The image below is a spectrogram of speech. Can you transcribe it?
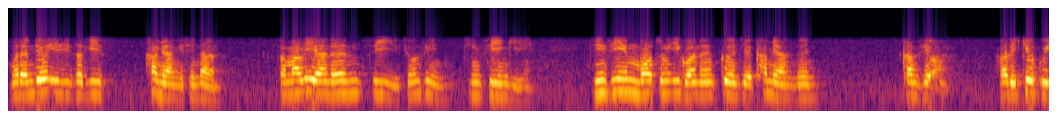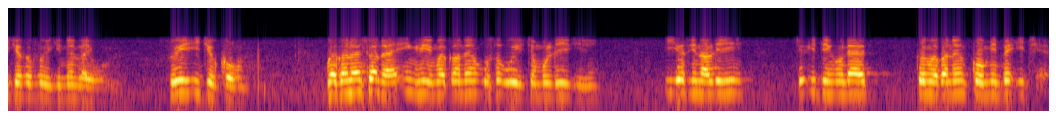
我人家一直是个看样的先人，撒玛利亚人是相信真心的。真心莫从一个人个人看面人看上，他的叫规就是为个人来往，所以伊就讲，我个人说呢，因为我个人无所谓，就不理佢，伊要是哪里就一定会来跟我个人讲明白一切。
